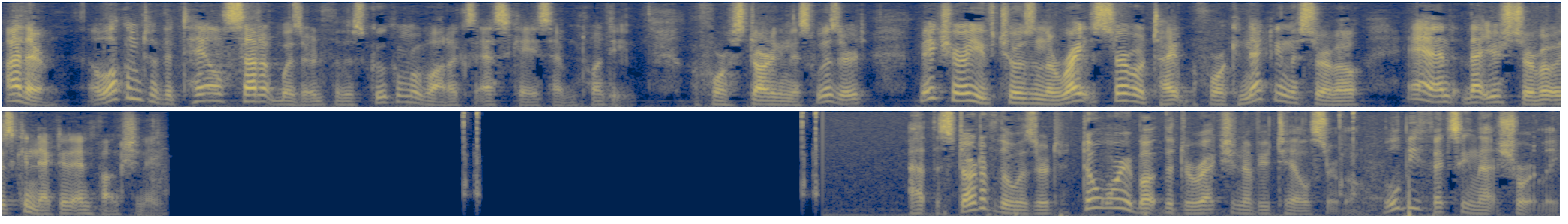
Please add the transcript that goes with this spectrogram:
Hi there, and welcome to the tail setup wizard for the Skookum Robotics SK720. Before starting this wizard, make sure you've chosen the right servo type before connecting the servo and that your servo is connected and functioning. At the start of the wizard, don't worry about the direction of your tail servo. We'll be fixing that shortly.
